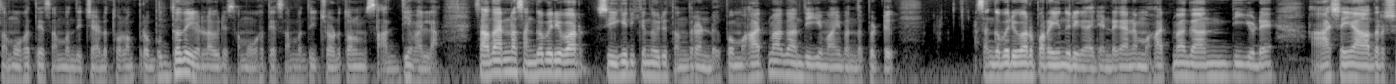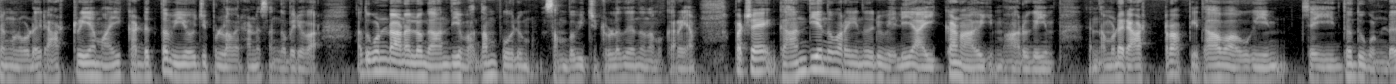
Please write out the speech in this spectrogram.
സമൂഹത്തെ സംബന്ധിച്ചിടത്തോളം പ്രബുദ്ധതയുള്ള ഒരു സമൂഹത്തെ സംബന്ധിച്ചിടത്തോളം സാധ്യമല്ല. സാധാരണ സംഘപരിവാർ സ്വീകരിക്കുന്ന ഒരു തന്ത്രമുണ്ട്. ഇപ്പോൾ മഹാത്മാഗാന്ധിയുമായി ബന്ധപ്പെട്ട് സംഘപരിവാർ പറയുന്നൊരു കാര്യമുണ്ട്. കാരണം മഹാത്മാഗാന്ധിയുടെ ആശയ ആദർശങ്ങളോട് രാഷ്ട്രീയമായി കടുത്ത വിയോജിപ്പുള്ളവരാണ് സംഘപരിവാർ. അതുകൊണ്ടാണല്ലോ ഗാന്ധി വധം പോലും സംഭവിച്ചിട്ടുള്ളത് എന്ന് നമുക്കറിയാം. പക്ഷേ ഗാന്ധി എന്ന് പറയുന്നത് ഒരു വലിയ ഐക്കണായി മാറുകയും നമ്മുടെ രാഷ്ട്രപിതാവാവുകയും ചെയ്തതുകൊണ്ട്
